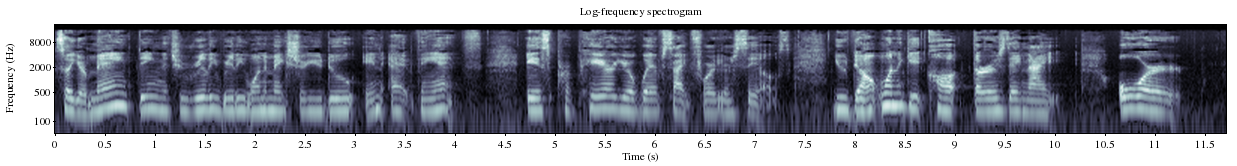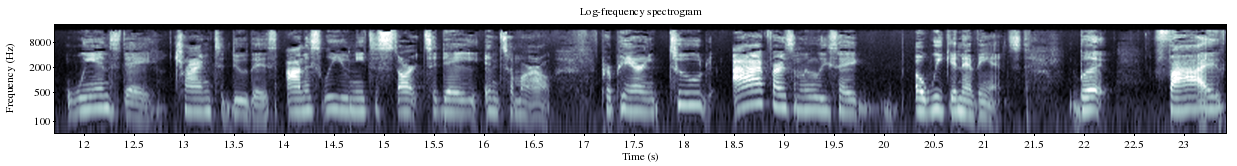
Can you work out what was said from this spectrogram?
So your main thing that you really really want to make sure you do in advance is prepare your website for your sales. You don't want to get caught Thursday night or Wednesday trying to do this. Honestly, you need to start today and tomorrow preparing two I personally say a week in advance. But 5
